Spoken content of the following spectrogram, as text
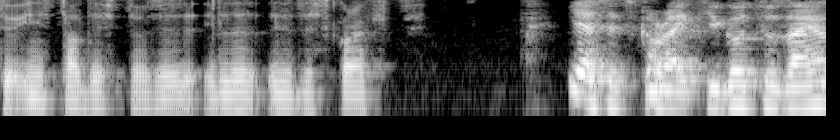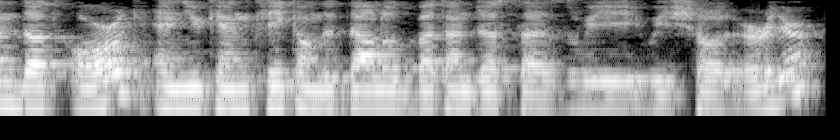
to install these tools. Is, is this correct? Yes, it's correct. You go to ziion.org and you can click on the download button just as we, we showed earlier.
